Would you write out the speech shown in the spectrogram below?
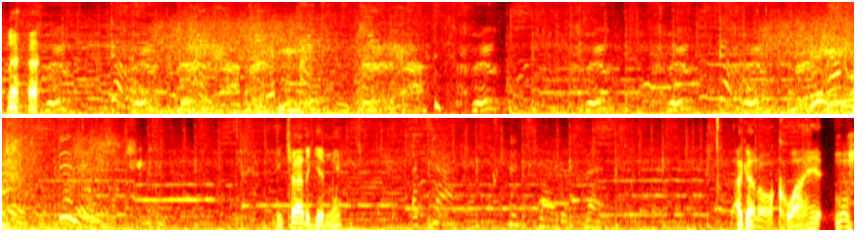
he tried to get me. I got all quiet. that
